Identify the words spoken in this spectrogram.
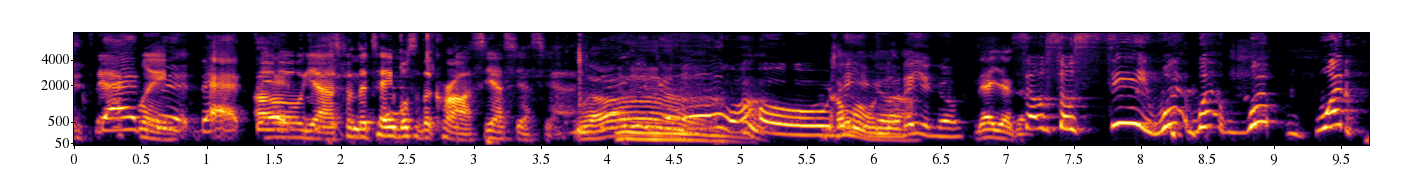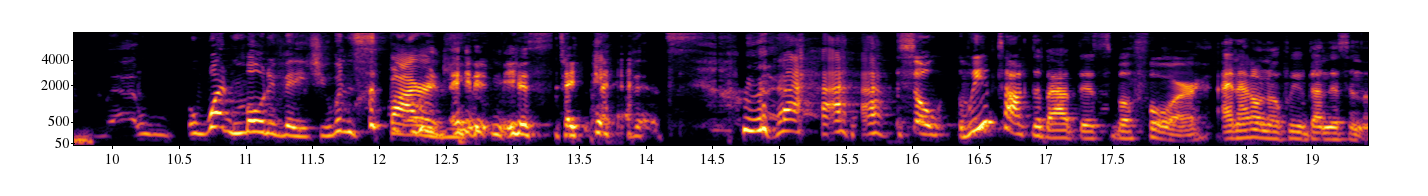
Exactly. That's it. That's oh yes, from the table to the cross. Yes, yes, yes. Oh, oh come on, go. there you go. There you go. So, so see what, what, what, what what motivated you? What inspired motivated you me to, say to pick this? so we've talked about this before, and I don't know if we've done this in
